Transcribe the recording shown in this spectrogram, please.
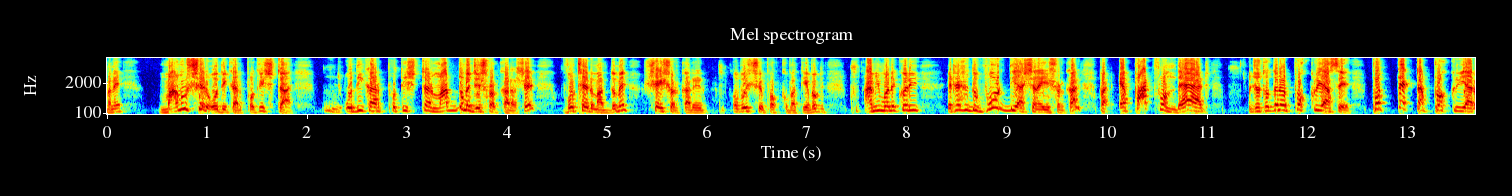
মানে মানুষের অধিকার প্রতিষ্ঠা, অধিকার প্রতিষ্ঠার মাধ্যমে যে সরকার আসে, ভোটের মাধ্যমে সেই সরকারের অবশ্যই পক্ষপাতী। এবং আমি মনে করি, এটা শুধু ভোট দিয়ে আসে না এই সরকার বাট অ্যাপার্ট ফ্রম দ্যাট যত ধরনের প্রক্রিয়া আছে, প্রত্যেকটা প্রক্রিয়ার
